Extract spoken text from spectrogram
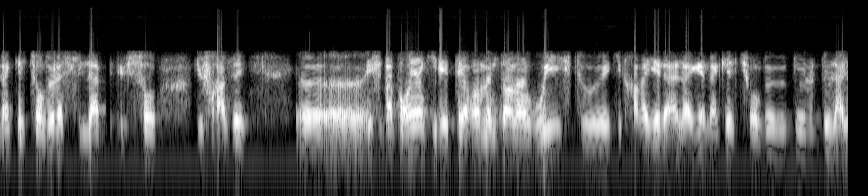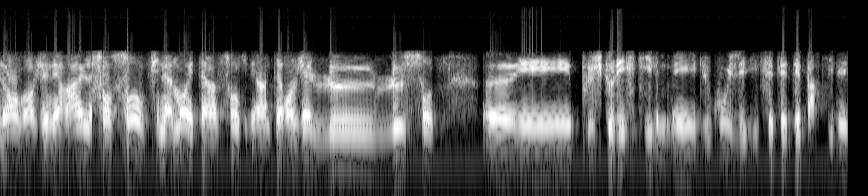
la question de la syllabe, du son, du phrasé. Euh, et c'est pas pour rien qu'il était en même temps linguiste et qu'il travaillait la, la, la question de, de, de, la langue en général. Son son finalement était un son qui interrogeait le, le son euh, et plus que les styles. Et du coup, il, il s'était départi des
